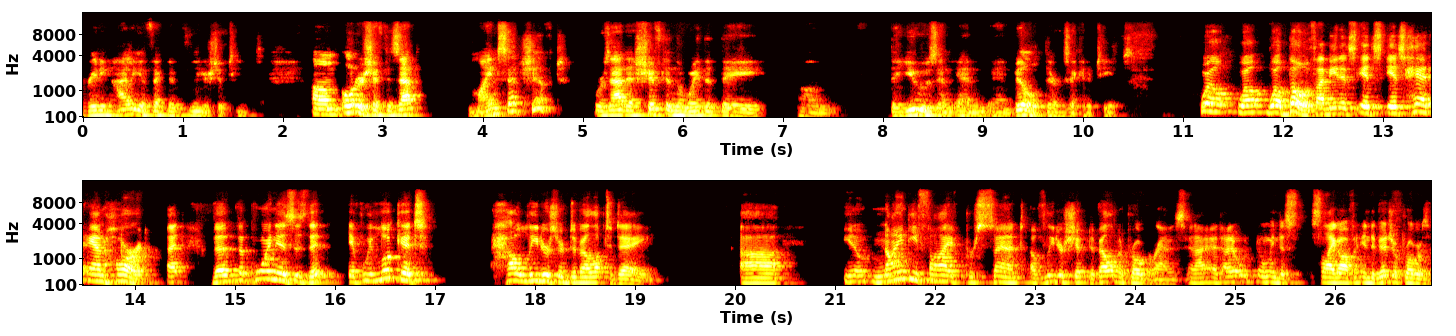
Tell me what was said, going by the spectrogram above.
creating highly effective leadership teams. Um, ownership is that mindset shift, or is that a shift in the way that they um, they use and, and and build their executive teams? Well, well, well, both. I mean, it's it's it's head and heart. The the point is is that if we look at how leaders are developed today, uh, you know, 95% of leadership development programs, and I, I don't, mean to slag off an individual programs,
